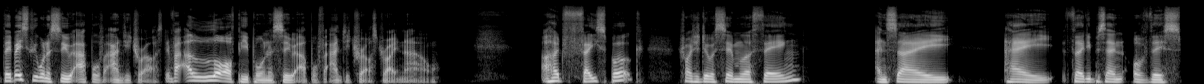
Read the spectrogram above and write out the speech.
they basically want to sue Apple for antitrust. In fact, a lot of people want to sue Apple for antitrust right now. I heard Facebook try to do a similar thing and say, hey, 30% of this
